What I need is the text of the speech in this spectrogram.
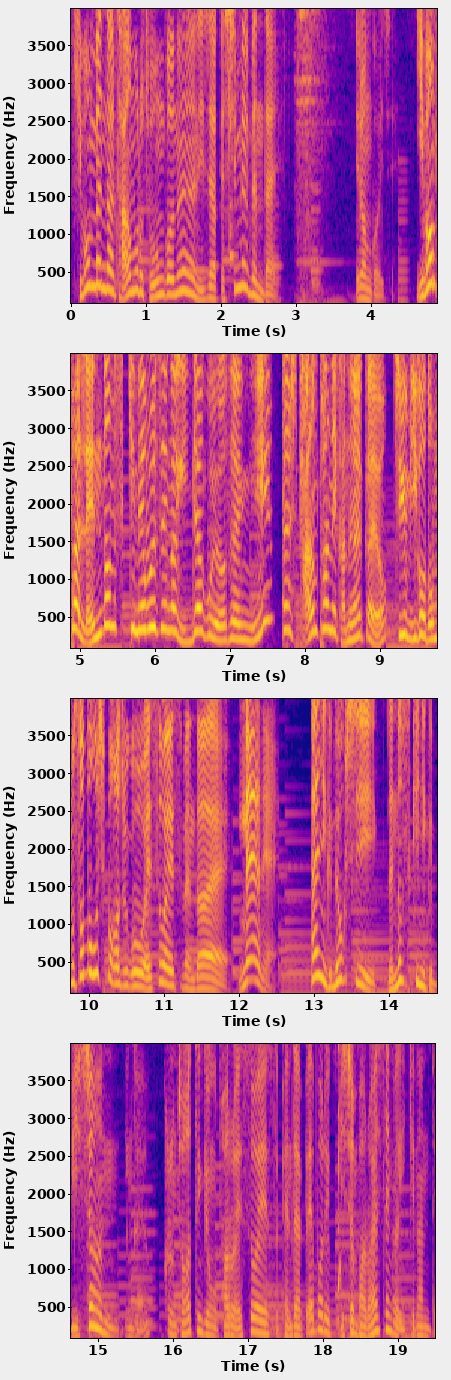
기본 벤달 다음으로 좋은 거는 이제 약간 심해 벤달 이런 거 이제 이번 판 랜덤 스킨 해볼 생각 있냐고요 사장님? 사실 다음 판에 가능할까요? 지금 이거 너무 써보고 싶어가지고 SYS 벤달 네네. 사장님 근데 혹시 랜덤 스킨이 그 미션인가요? 그럼 저 같은 경우 바로 SYS 벤달 빼버리고 미션 바로 할 생각 있긴 한데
